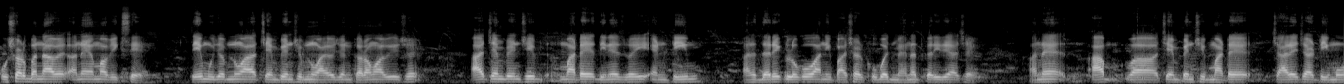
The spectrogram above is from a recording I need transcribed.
કુશળ બનાવે અને એમાં વિકસે. તે મુજબનું આ ચેમ્પિયનશિપનું આયોજન કરવામાં આવ્યું છે. આ ચેમ્પિયનશિપ માટે દિનેશભાઈ એન્ડ ટીમ અને દરેક લોકો આની પાછળ ખૂબ જ મહેનત કરી રહ્યા છે. અને આ ચેમ્પિયનશિપ માટે ચારે ચાર ટીમો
